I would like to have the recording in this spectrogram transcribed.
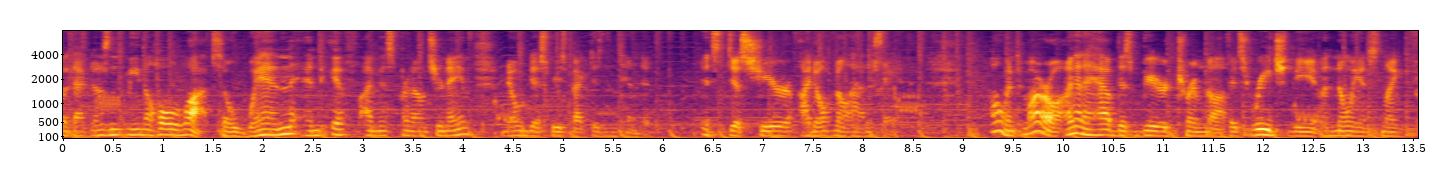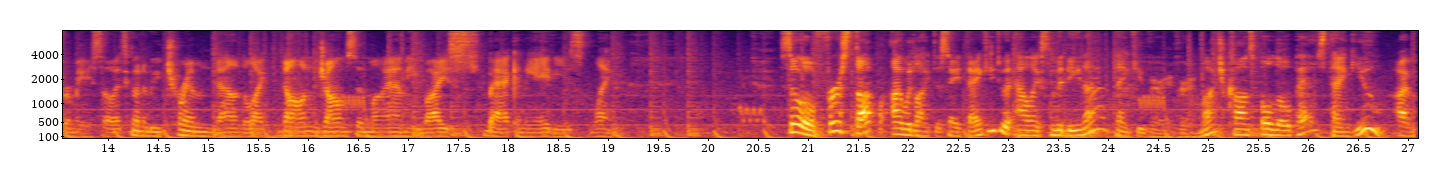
but that doesn't mean a whole lot. So when and if I mispronounce your name, no disrespect is intended. It's just sheer, I don't know how to say it. Oh, and tomorrow I'm going to have this beard trimmed off. It's reached the annoyance length for me, so it's going to be trimmed down to like Don Johnson Miami Vice back in the 80s length. So, first up, I would like to say thank you to Alex Medina. Thank you very, very much. Conspo Lopez, thank you. I've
